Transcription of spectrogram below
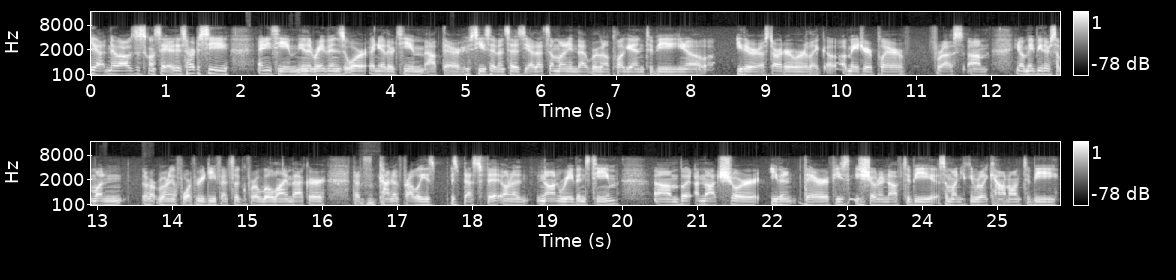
Yeah, no, I was just going to say it's hard to see any team, either the Ravens or any other team out there, who sees him and says, "Yeah, that's somebody that we're going to plug in to be, you know, either a starter or like a, a major player for us. Um, you know, maybe there's someone running a 4-3 defense looking for a will linebacker. That's mm-hmm. kind of probably his, his best fit on a non-Ravens team. Um, but I'm not sure even there if he's, he's shown enough to be someone you can really count on to be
